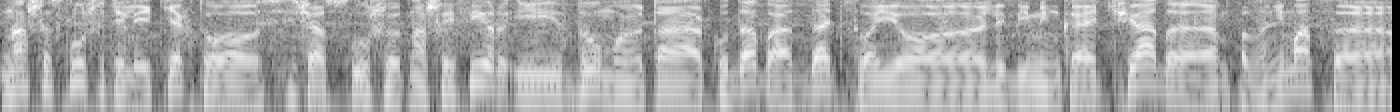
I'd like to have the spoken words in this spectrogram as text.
наши слушатели, те, кто сейчас слушают наш эфир и думают, а куда бы отдать свое любименькое чадо, позаниматься,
